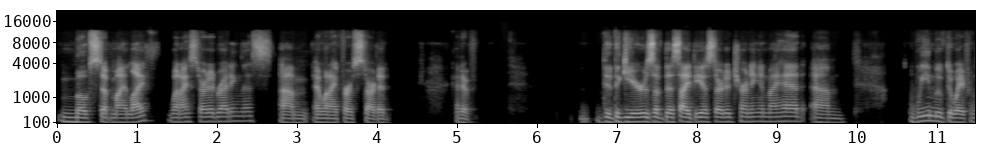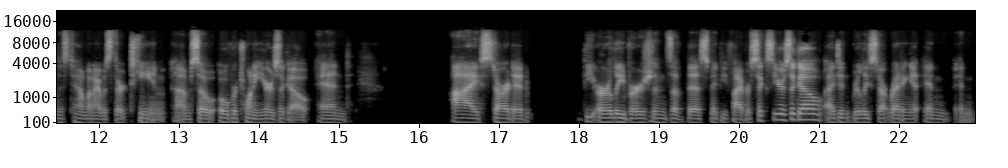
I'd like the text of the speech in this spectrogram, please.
most of my life when I started writing this, um, and when I first started, kind of the, the gears of this idea started churning in my head. Um, we moved away from this town when I was 13, um, so over 20 years ago, and I started the early versions of this maybe five or six years ago. I didn't really start writing it in in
